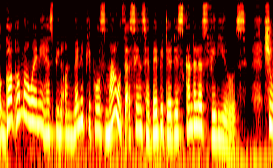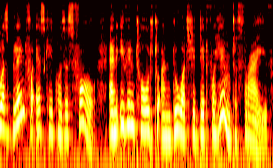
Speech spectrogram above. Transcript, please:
Gogo Maweni has been on many people's mouth since her baby daddy's scandalous videos. She was blamed for SK Khoza's fall and even told to undo what she did for him to thrive.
